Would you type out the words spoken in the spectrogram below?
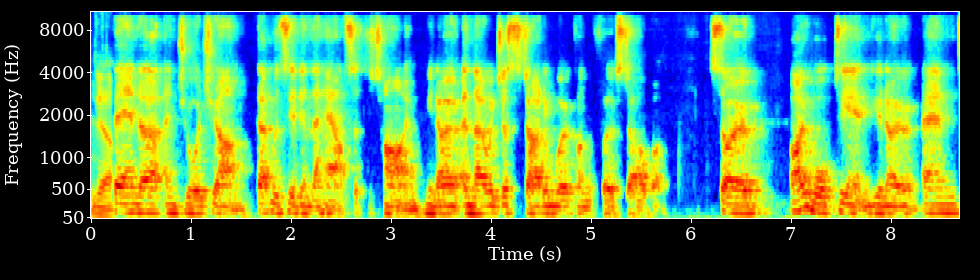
Yeah. Vanda and George Young. That was it in the house at the time, you know, and they were just starting work on the first album. So I walked in, you know, and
